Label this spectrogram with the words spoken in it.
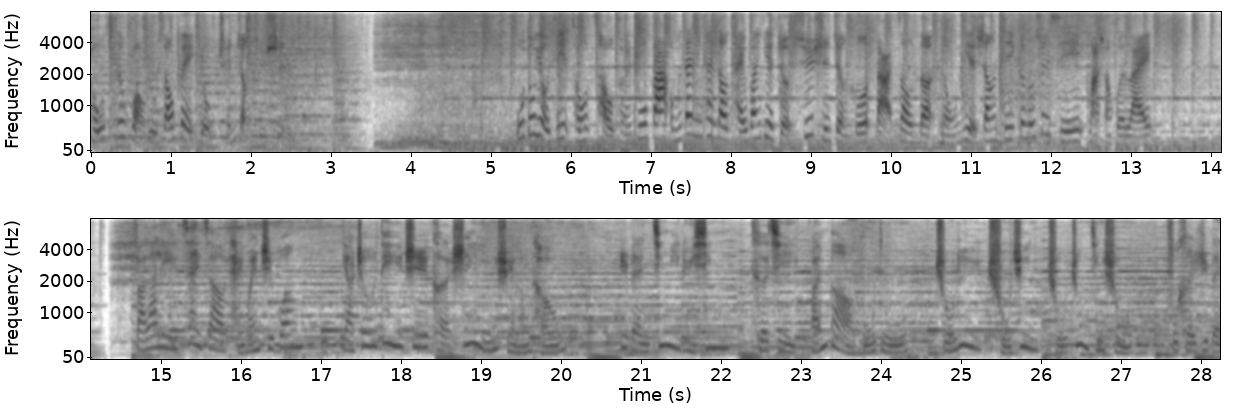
投资网络消费有成长趋势。无毒有机从草屯出发，我们带您看到台湾业者虚实整合打造的农业商机。更多讯息马上回来。法拉利再造台湾之光，亚洲第一支可深饮水龙头。日本精密滤芯科技，环保无毒，除氯、除菌、除重金属，符合日本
